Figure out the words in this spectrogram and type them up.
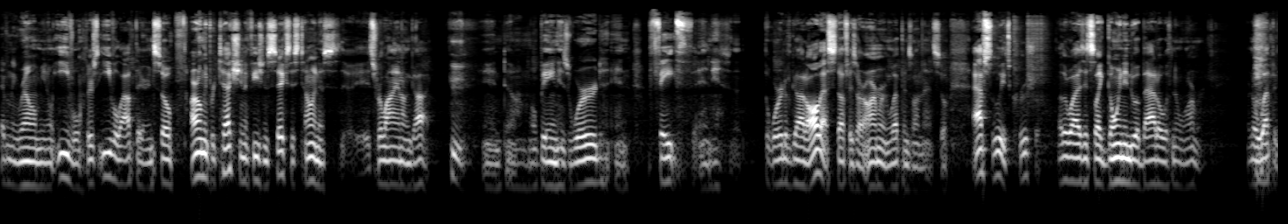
heavenly realm, you know, evil. There's evil out there. And so our only protection, Ephesians 6, is telling us it's relying on God and um, obeying his word and faith and his, the word of God. All that stuff is our armor and weapons on that. So absolutely, it's crucial. Otherwise, it's like going into a battle with no armor or no weapon.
